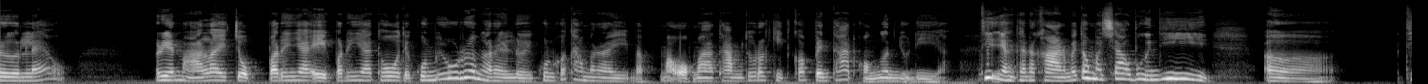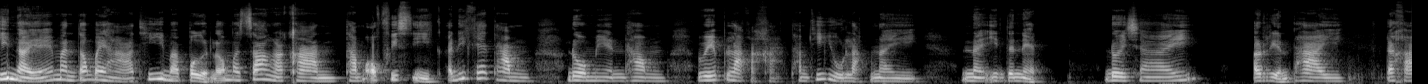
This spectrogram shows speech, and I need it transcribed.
ริญแล้ว เรียนมหาลัยจบปริญญาเอกปริญญาโท แต่คุณไม่รู้เรื่องอะไรเลย คุณก็ทำอะไรแบบมาออกมาทำธุรกิจก็เป็นทาสของเงินอยู่ดีอะที่อย่างธนาคารไม่ต้องมาเช่าพื้นที่เอ่อ ที่ไหนให้มันต้องไปหาที่มาเปิดแล้วมาสร้างอาคารทำออฟฟิศอีก อันนี้แค่ทำโดเมนทำเว็บหลักอะค่ะทำที่อยู่หลักในในอินเทอร์เน็ต โดยใช้เหรียญพายนะคะ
